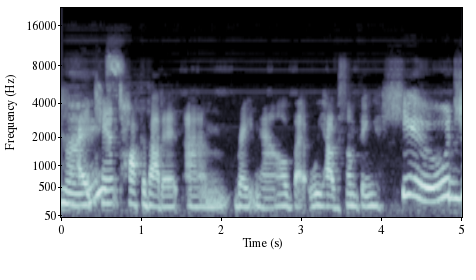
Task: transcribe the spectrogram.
Nice. I can't talk about it um, right now, but we have something huge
